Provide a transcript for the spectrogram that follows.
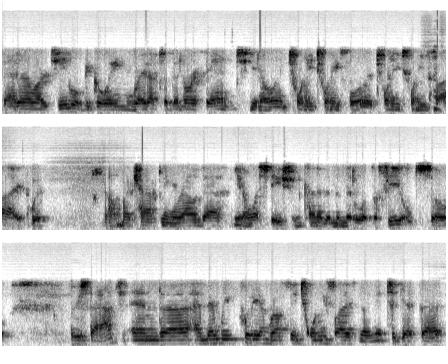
that LRT will be going right up to the north end, you know, in 2024 or 2025 with not much happening around a, you know, a station kind of in the middle of the field. So there's that. And, uh, and then we put in roughly 25 million to get that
